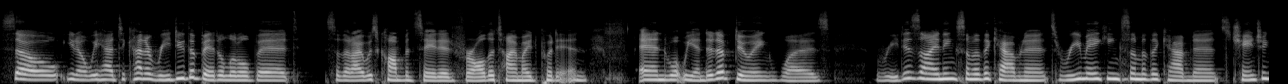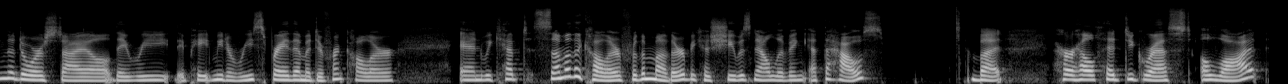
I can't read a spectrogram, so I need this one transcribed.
So, you know, we had to kind of redo the bid a little bit so that I was compensated for all the time I'd put in. And what we ended up doing was redesigning some of the cabinets, remaking some of the cabinets, changing the door style. They re they paid me to respray them a different color and we kept some of the color for the mother because she was now living at the house, but her health had digressed a lot.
